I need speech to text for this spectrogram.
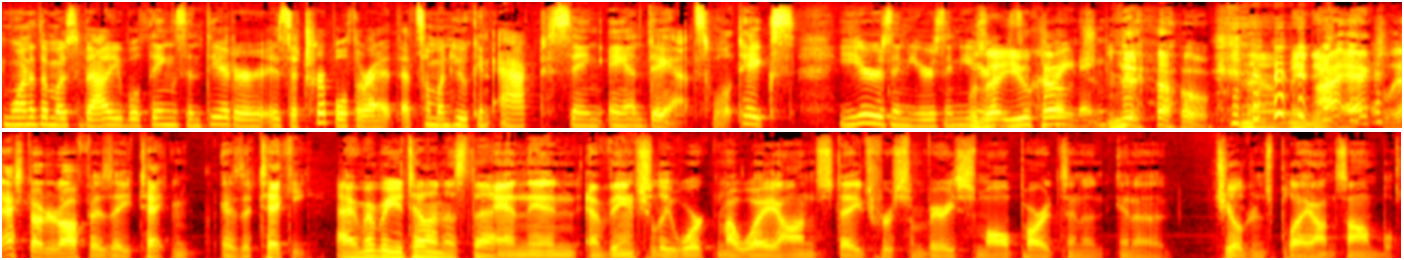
one of the most valuable things in theater is a triple threat. That's someone who can act, sing, and dance. Well, it takes years and years and years. Was that you, of Coach? training. No, No, me neither. I actually I started off as a tech as a techie, I remember you telling us that. and then eventually worked my way on stage for some very small parts in a in a children's play ensembles.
